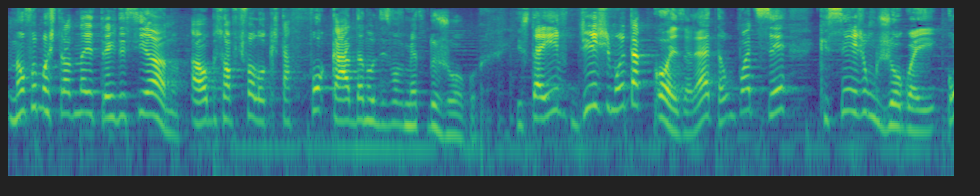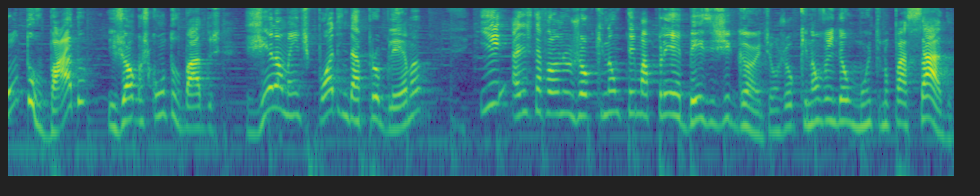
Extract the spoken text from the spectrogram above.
não foi mostrado na E3 desse ano. A Ubisoft falou que está focada no desenvolvimento do jogo. Isso daí diz muita coisa, né? Então pode ser que seja um jogo aí conturbado, e jogos conturbados geralmente podem dar problema. E a gente tá falando de um jogo que não tem uma player base gigante, é um jogo que não vendeu muito no passado.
